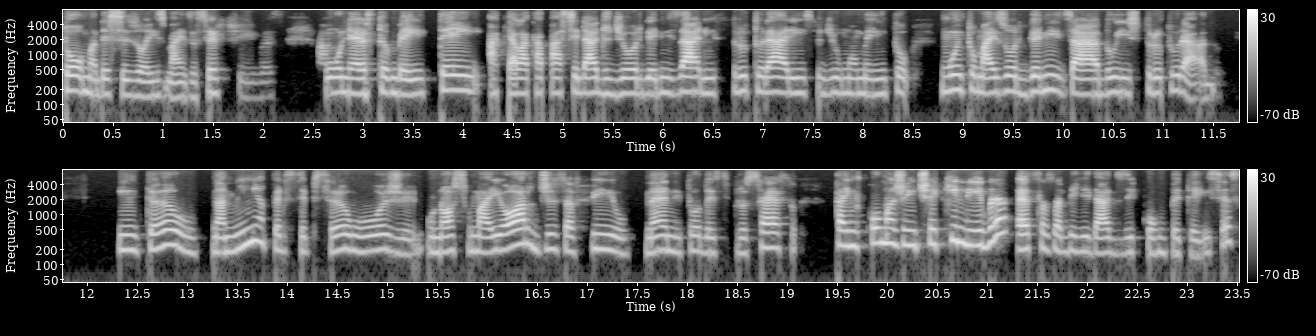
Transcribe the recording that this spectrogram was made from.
toma decisões mais assertivas. A mulher também tem aquela capacidade de organizar e estruturar isso de um momento muito mais organizado e estruturado. Então, na minha percepção hoje, o nosso maior desafio, né, em todo esse processo, está em como a gente equilibra essas habilidades e competências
